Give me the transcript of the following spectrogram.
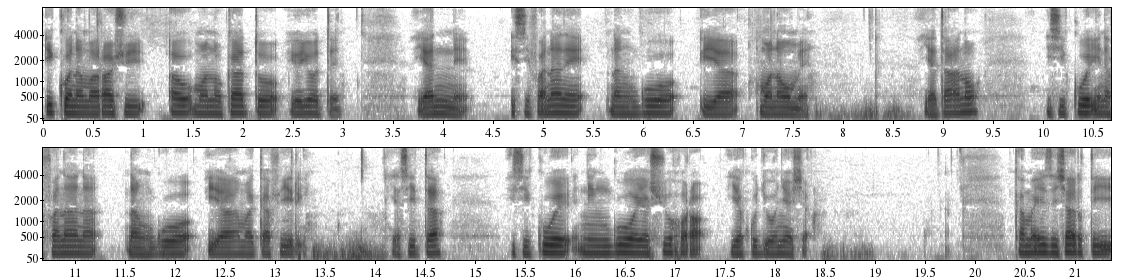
iko na marashi au manukato yoyote. Ya nne isifanane na nguo ya mwanaume. Ya tano isikue inafanana na nguo ya makafiri. Ya sita isikuwe ni nguo ya shuhra ya kujionyesha. Kama hizi sharti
